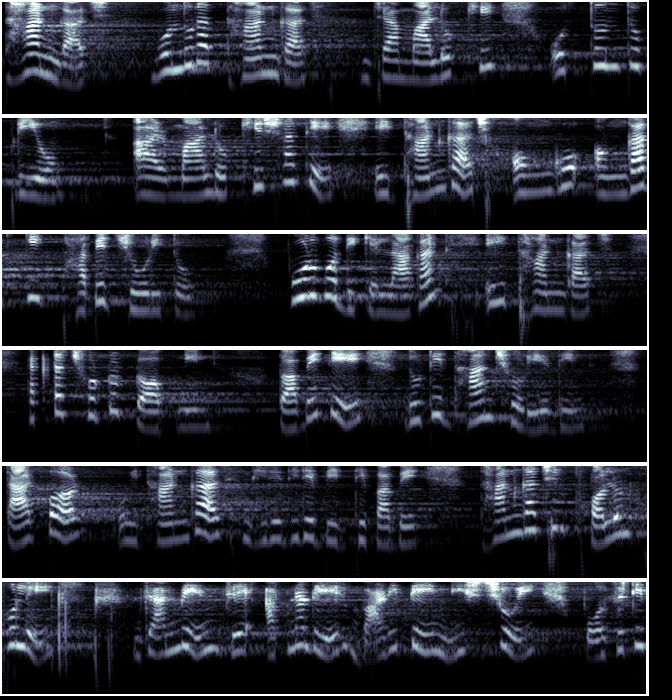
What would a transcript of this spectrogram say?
ধান গাছ, বন্ধুরা ধান গাছ, যা মা লক্ষ্মীর অত্যন্ত প্রিয়। আর মা লক্ষ্মীর সাথে এই ধান গাছ অঙ্গ অঙ্গাঙ্গিকভাবে জড়িত। পূর্ব দিকে লাগান এই ধান গাছ। একটা ছোট টব নিন। টবেতে দুটি ধান ছড়িয়ে দিন। তারপর ওই ধান গাছ ধীরে ধীরে বৃদ্ধি পাবে। ধান গাছের ফলন হলে জানবেন যে আপনাদের বাড়িতে নিশ্চয়ই পজিটিভ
